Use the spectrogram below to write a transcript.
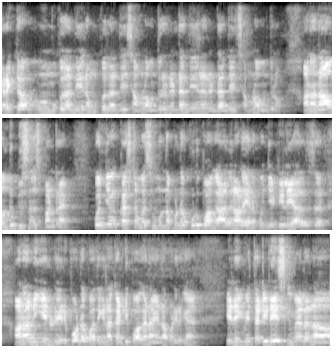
கரெக்டாக முப்பதாந்தேதினா முப்பதாந்தேதி சம்பளம் வந்துடும் ரெண்டாந்தேதினா ரெண்டாந்தேதி சம்பளம் வந்துடும் ஆனால் நான் வந்து பிஸ்னஸ் பண்ணுறேன் கொஞ்சம் கஸ்டமர்ஸ் முன்ன பின்ன கொடுப்பாங்க. அதனால எனக்கு கொஞ்சம் டிலே ஆகுது சார் ஆனால் நீங்கள் என்னுடைய ரிப்போர்ட்டை பார்த்தீங்கன்னா கண்டிப்பாக நான் என்ன பண்ணியிருக்கேன் என்றைக்குமே தேர்ட்டி டேஸ்க்கு மேலே நான்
